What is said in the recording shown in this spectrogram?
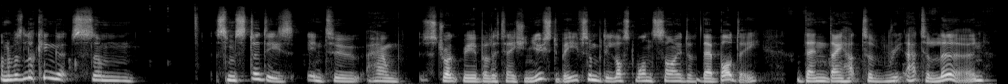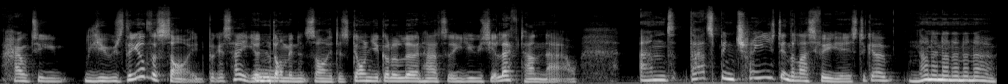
and I was looking at some some studies into how stroke rehabilitation used to be. If somebody lost one side of their body, then they had to re- had to learn how to use the other side because hey, your mm. dominant side is gone. You've got to learn how to use your left hand now. And that's been changed in the last few years to go, no, no, no, no, no, no.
